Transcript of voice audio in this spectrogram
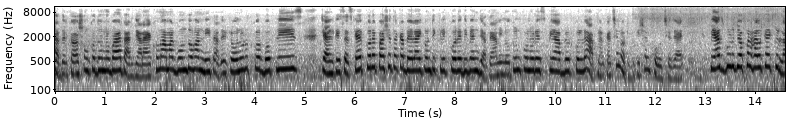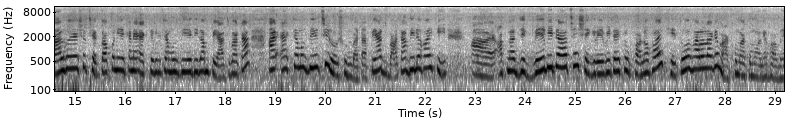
তাদেরকে অসংখ্য ধন্যবাদ। আর যারা এখনও আমার বন্ধু হননি, তাদেরকে অনুরোধ করব প্লিজ চ্যানেলটি সাবস্ক্রাইব করে পাশে থাকা বেল আইকনটি ক্লিক করে দিবেন, যাতে আমি নতুন কোনো রেসিপি আপলোড করলে আপনার কাছে নোটিফিকেশান পৌঁছে যায়। পেঁয়াজগুলো যখন হালকা একটু লাল হয়ে এসেছে, তখনই এখানে এক টেবিল চামচ দিয়ে দিলাম পেঁয়াজ বাটা আর এক চামচ দিয়েছি রসুন বাটা। পেঁয়াজ বাটা দিলে হয় কি, আর আপনার যে গ্রেভিটা আছে, সেই গ্রেভিটা একটু ঘন হয়, খেতেও ভালো লাগে, মাখো মাখো মনে হবে।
